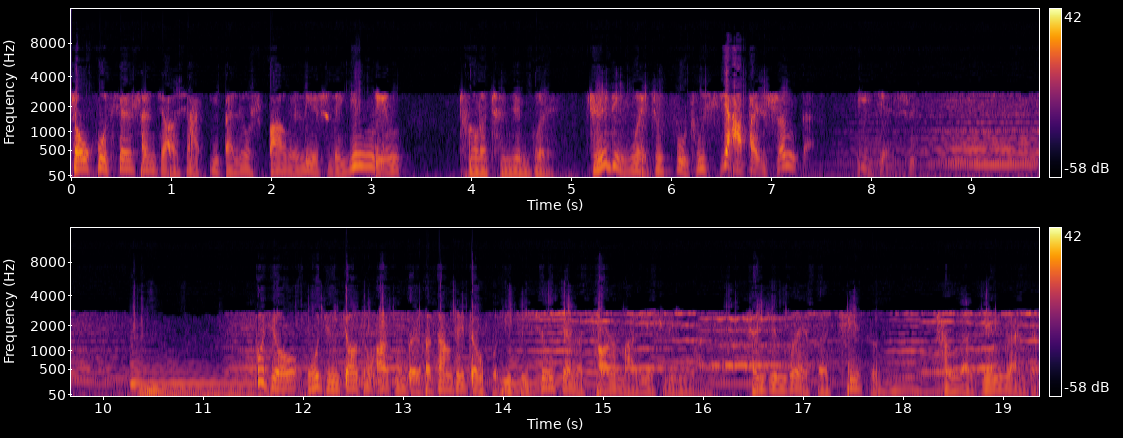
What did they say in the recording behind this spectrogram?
守护天山脚下一百六十八位烈士的英灵，成了陈俊贵决定为之付出下半生的一件事。不久，武警交通二总队和当地政府一起修建了乔尔玛烈士陵园，陈俊贵和妻子成了陵园的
